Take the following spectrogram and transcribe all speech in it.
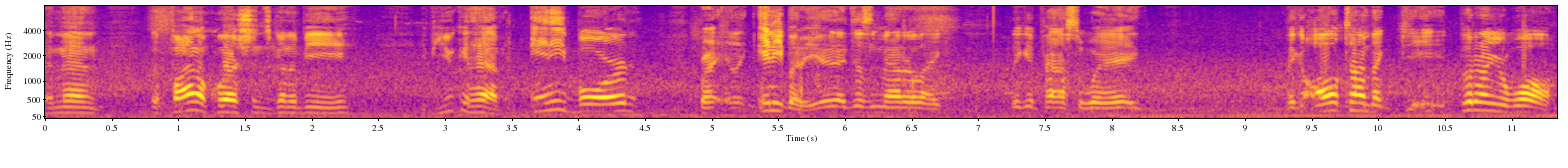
And then the final question is going to be if you could have any board, right? Like anybody, it doesn't matter. Like they get passed away, like all time. Like put it on your wall.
